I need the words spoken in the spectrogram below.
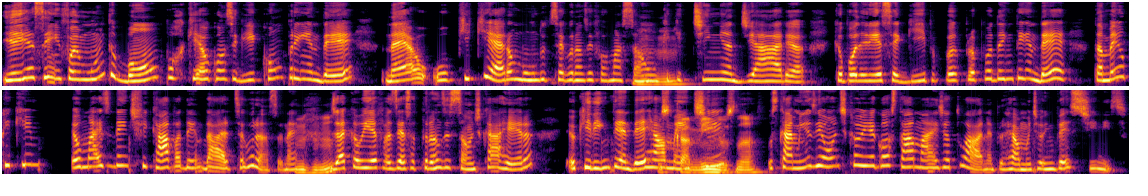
e aí, assim, foi muito bom porque eu consegui compreender, né, o, o que que era o mundo de segurança da informação, o que Uhum. que tinha de área que eu poderia seguir para poder entender também o que que eu mais identificava dentro da área de segurança, né? Uhum. Já que eu ia fazer essa transição de carreira, eu queria entender Os realmente caminhos, né? os caminhos e onde que eu ia gostar mais de atuar, né? Para realmente eu investir nisso.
